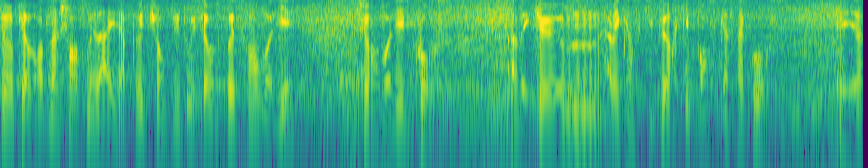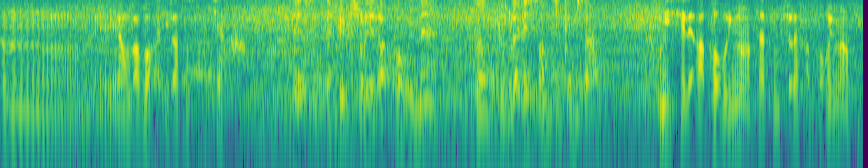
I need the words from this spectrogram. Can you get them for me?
il aurait pu avoir de la chance, mais là, il n'a pas eu de chance du tout, il s'est retrouvé sur un voilier, sur un voilier de course avec, avec un skipper qui pense qu'à sa course. Et, et on va voir s'il va s'en sortir. C'est un film sur les rapports humains Donc vous l'avez senti comme ça? Oui, c'est les rapports humains, ça filme sur les rapports humains. C'est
